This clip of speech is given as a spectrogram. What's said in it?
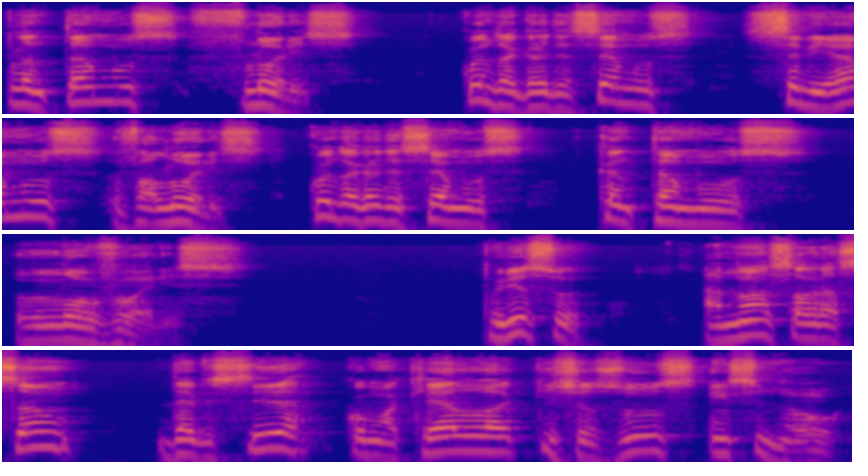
plantamos flores. Quando agradecemos, semeamos valores. Quando agradecemos, cantamos louvores. Por isso, a nossa oração deve ser como aquela que Jesus ensinou.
